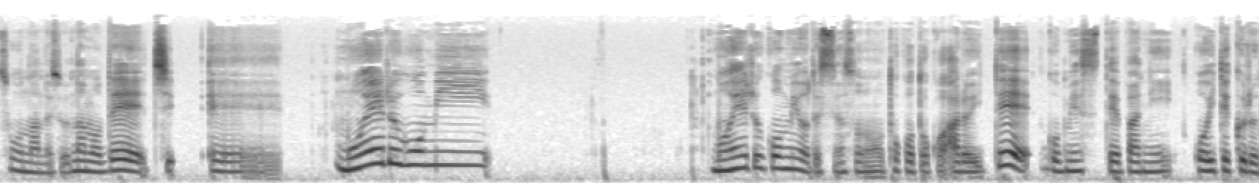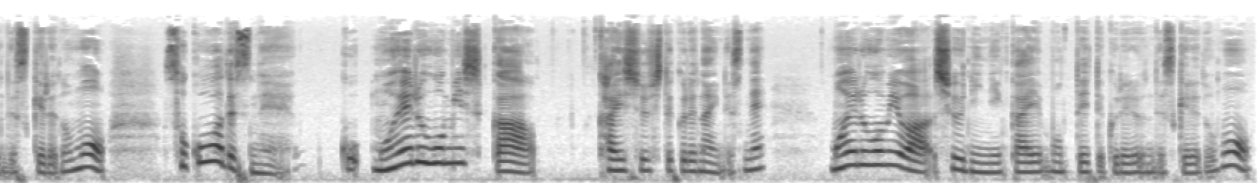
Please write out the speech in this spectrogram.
そうなんですよなのでち、え燃えるゴミ燃えるゴミをですねそのとことこ歩いてゴミ捨て場に置いてくるんですけれどもそこはですね燃えるゴミしか回収してくれないんですね。燃えるゴミは週に2回持って行ってくれるんですけれども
